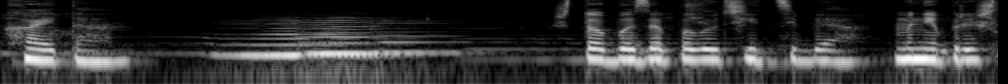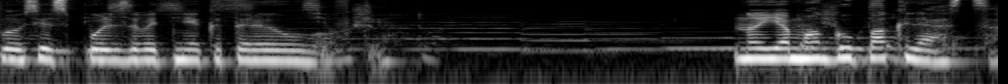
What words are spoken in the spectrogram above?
Хайтан. Чтобы заполучить тебя, мне пришлось использовать некоторые уловки. Но я могу поклясться.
